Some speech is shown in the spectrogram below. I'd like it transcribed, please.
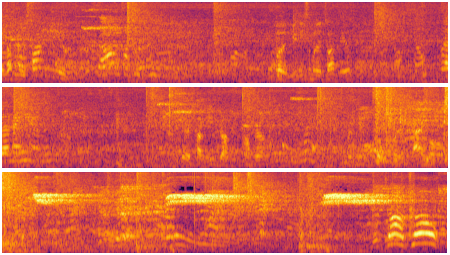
Oh, Nobody was talking to you. No, I'm talking to you. What, you need someone to talk to you? No, but I'm right here. I'm listening. You better stop eavesdropping, oh girl. We're getting put in triangle. Good job, Joe!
